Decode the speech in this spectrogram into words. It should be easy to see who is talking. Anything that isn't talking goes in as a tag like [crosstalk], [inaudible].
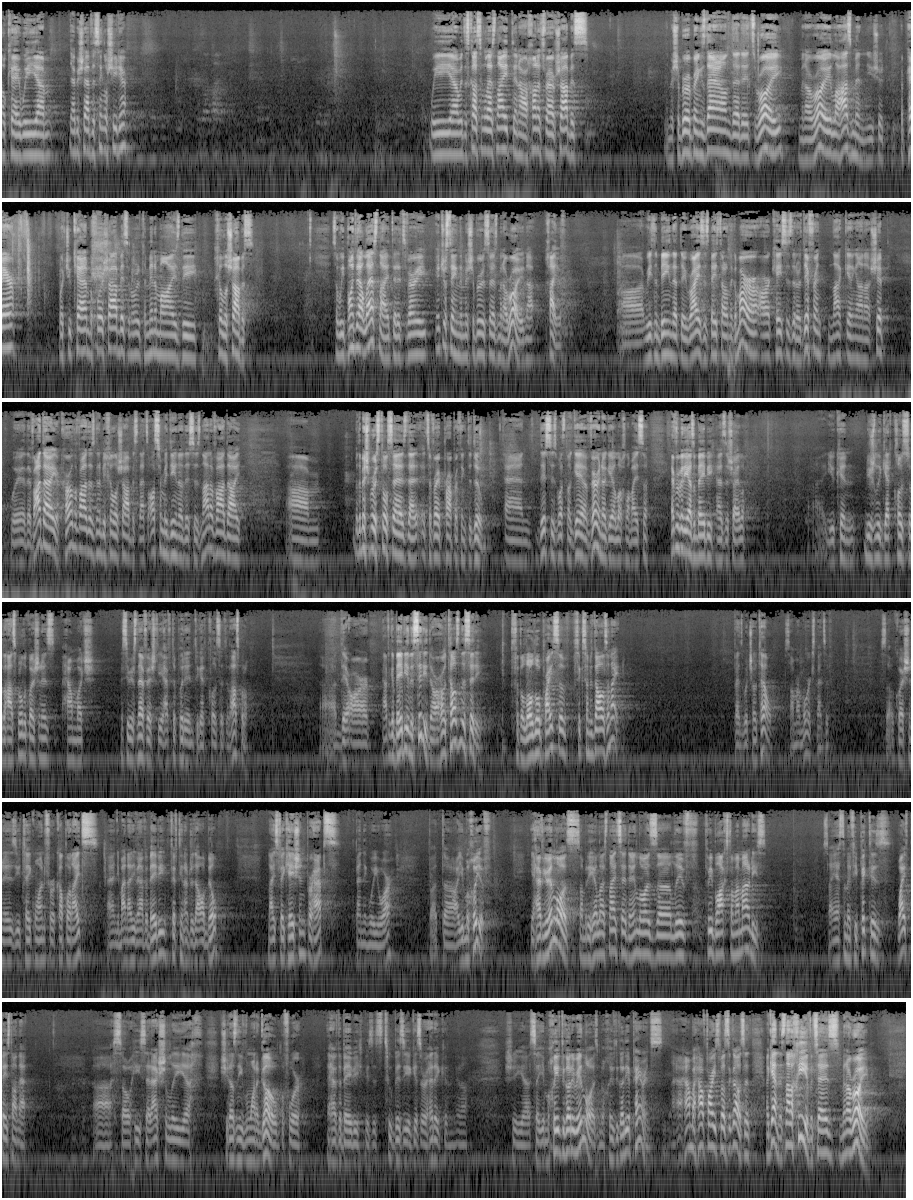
Speaker 1: Okay, we um, maybe should have the single sheet here. We uh, were discussing last night in our Chanetz for Arab Shabbos. The Mishabura brings down that it's Roy, min Roy lahazmin. You should prepare what you can before Shabbos in order to minimize the Chil Shabbos. So we pointed out last night that it's very interesting that Mishabura says min Roy, not Chayiv. Uh, reason being that the rise is based on the Gemara are cases that are different, not getting on a ship where the Vadai or Karl the Vadai is going to be Chil Shabbos. That's also Medina. This is not a Vadai. Um, but the Mishnah still says that it's a very proper thing to do. And this is what's Nagea, very Nagea Loch Lamaisa. Everybody has a baby, has the Shaila. Uh, you can usually get close to the hospital. The question is, how much serious nefesh do you have to put in to get closer to the hospital? Uh, there are, having a baby in the city, there are hotels in the city for the low, low price of $600 a night. Depends which hotel. Some are more expensive. So the question is, you take one for a couple of nights, and you might not even have a baby, $1,500 bill. Nice vacation, perhaps, depending where you are. But uh, are you mechuyev? You have your in-laws. Somebody here last night said their in-laws uh, live three blocks from Maimonides. So I asked him if he picked his wife based on that. Uh, so he said, actually, uh, she doesn't even want to go before they have the baby because it's too busy. It gives her a headache, and you know, she uh, said, "You're mechiv to go to your in-laws. Mechiv to go to your parents. How, how far are you supposed to go?" Said, again, it's not a chiv. It says minaroy.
